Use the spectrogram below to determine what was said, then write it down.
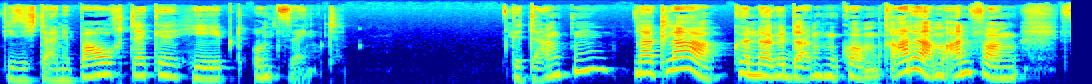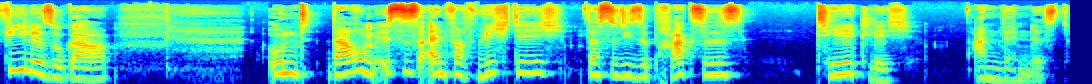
wie sich deine Bauchdecke hebt und senkt. Gedanken? Na klar, können da Gedanken kommen, gerade am Anfang, viele sogar. Und darum ist es einfach wichtig, dass du diese Praxis täglich anwendest.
